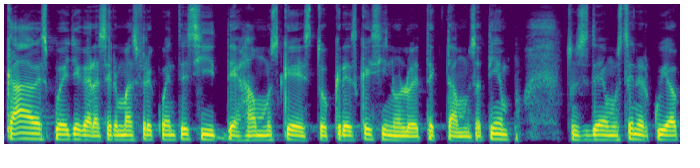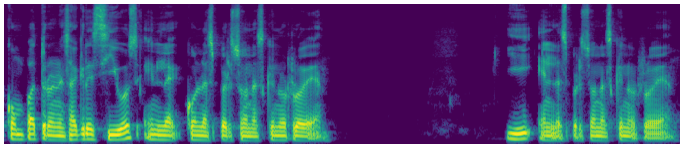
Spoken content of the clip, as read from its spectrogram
cada vez puede llegar a ser más frecuente si dejamos que esto crezca y si no lo detectamos a tiempo. Entonces debemos tener cuidado con patrones agresivos con las personas que nos rodean y en las personas que nos rodean.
